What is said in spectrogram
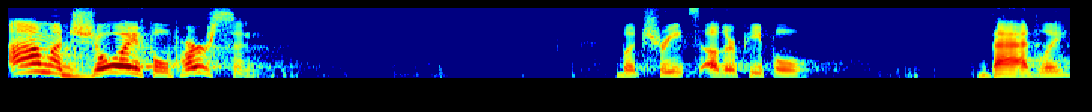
I'm a joyful person, but treats other people badly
